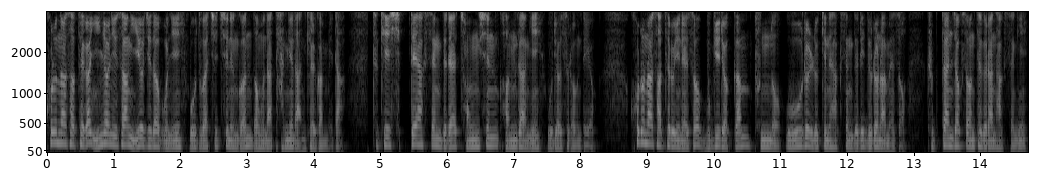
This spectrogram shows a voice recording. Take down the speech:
코로나 사태가 2년 이상 이어지다 보니 모두가 지치는 건 너무나 당연한 결과입니다. 특히 10대 학생들의 정신 건강이 우려스러운데요. 코로나 사태로 인해서 무기력감, 분노, 우울을 느끼는 학생들이 늘어나면서 극단적 선택을 한 학생이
